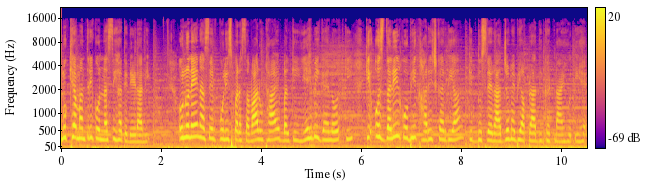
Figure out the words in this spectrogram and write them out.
मुख्यमंत्री को नसीहतें दे डाली। उन्होंने न सिर्फ़ पुलिस पर सवाल उठाए, बल्कि यह भी गहलोत की कि उस दलील को भी खारिज कर दिया कि दूसरे राज्यों में भी आपराधिक घटनाएँ होती है।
